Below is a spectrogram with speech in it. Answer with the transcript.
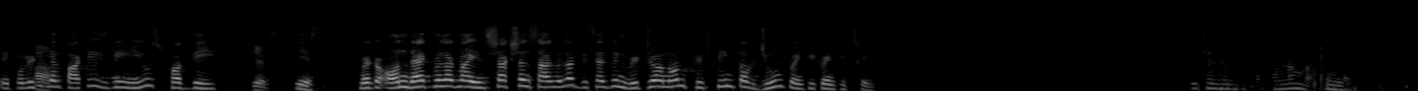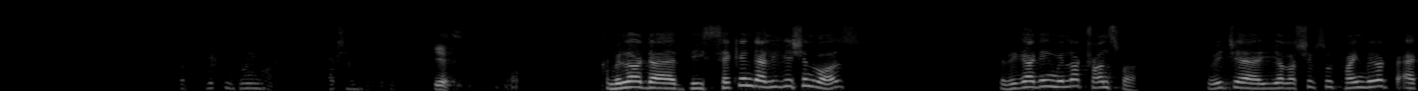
a political party is being used for the, Yes. yes. But on that, Milord, my instructions are, Milord, this has been withdrawn on fifteenth of June, twenty twenty-three. Which has been the. Phone number. The project is going on. Action. will be. Yes. Milord, uh, the second allegation was regarding Milord transfer, which uh, your lordships would find Milord at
